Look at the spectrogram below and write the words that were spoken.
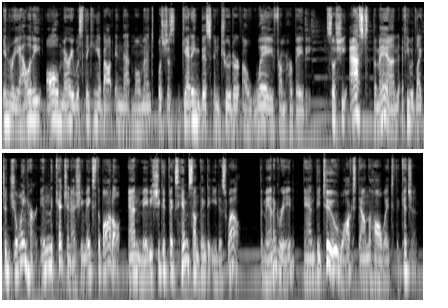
in reality, all Mary was thinking about in that moment was just getting this intruder away from her baby. So she asked the man if he would like to join her in the kitchen as she makes the bottle, and maybe she could fix him something to eat as well. The man agreed, and the two walked down the hallway to the kitchen.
